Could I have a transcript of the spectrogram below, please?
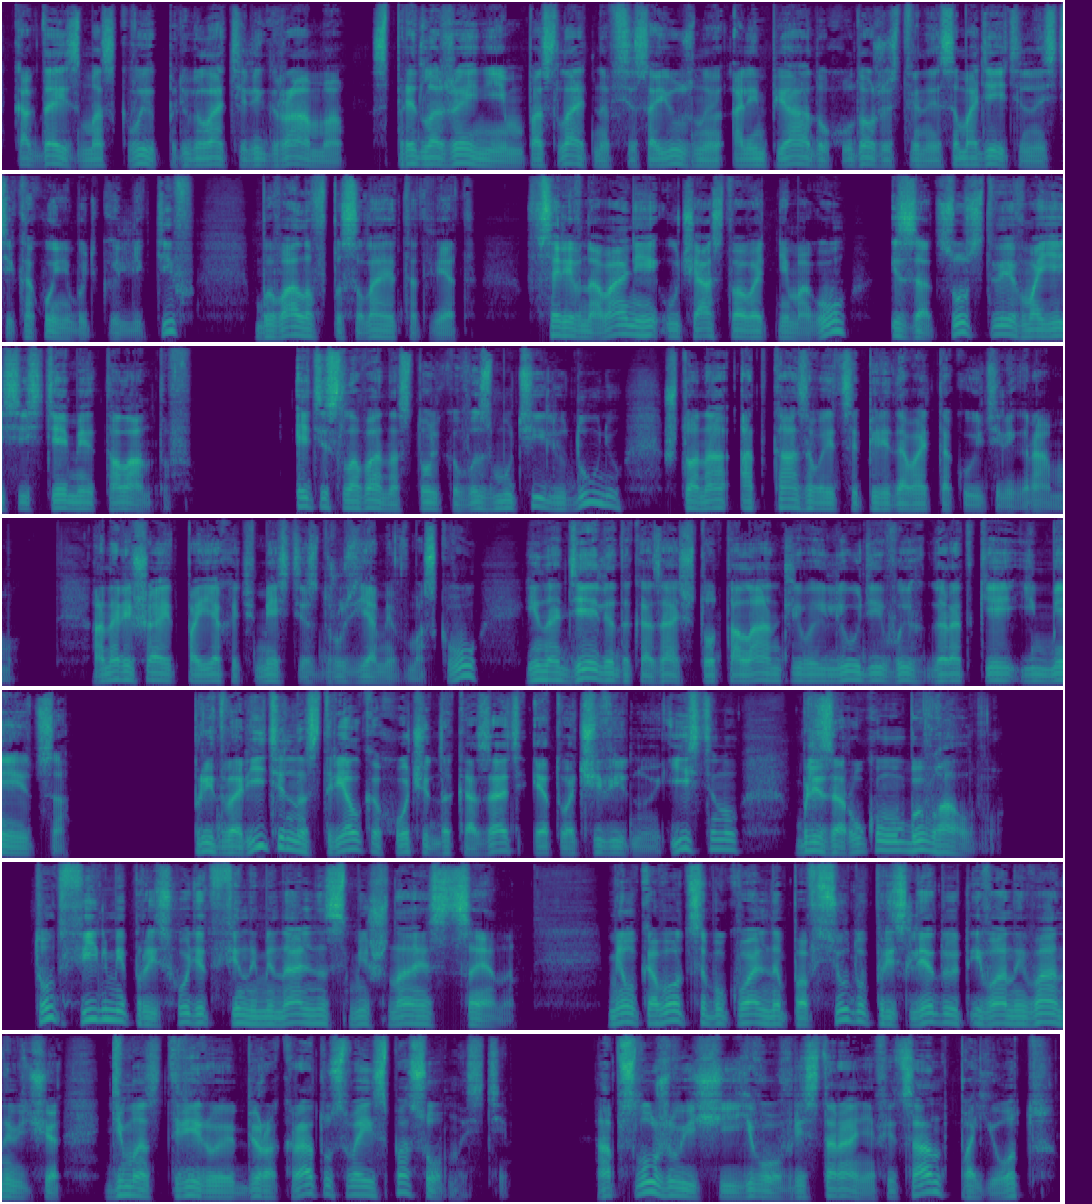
Когда из Москвы привела телеграмма с предложением послать на Всесоюзную Олимпиаду художественной самодеятельности какой-нибудь коллектив, Бывалов посылает ответ «В соревновании участвовать не могу из-за отсутствия в моей системе талантов». Эти слова настолько возмутили Дуню, что она отказывается передавать такую телеграмму. Она решает поехать вместе с друзьями в Москву и на деле доказать, что талантливые люди в их городке имеются. Предварительно Стрелка хочет доказать эту очевидную истину близорукому Бывалову. Тут в фильме происходит феноменально смешная сцена мелководцы буквально повсюду преследуют Ивана Ивановича, демонстрируя бюрократу свои способности. Обслуживающий его в ресторане официант поет,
